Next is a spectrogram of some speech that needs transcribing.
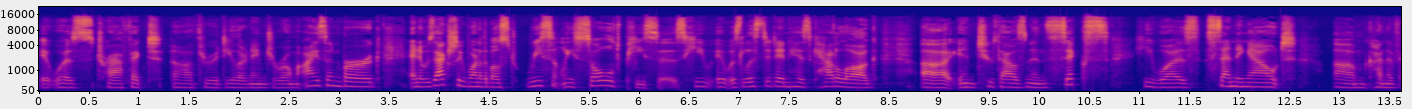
It was trafficked uh, through a dealer named Jerome Eisenberg, and it was actually one of the most recently sold pieces. He It was listed in his catalog uh, in 2006. He was sending out um, kind of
